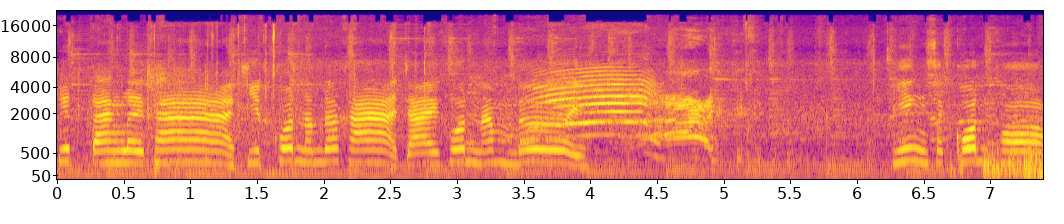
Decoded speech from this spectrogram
คิดตังค์เลยค่ะ คิดคนน้ำเด้อค่ะจ่ายคนน้ำเลยยิ่งสักคนพร้อม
